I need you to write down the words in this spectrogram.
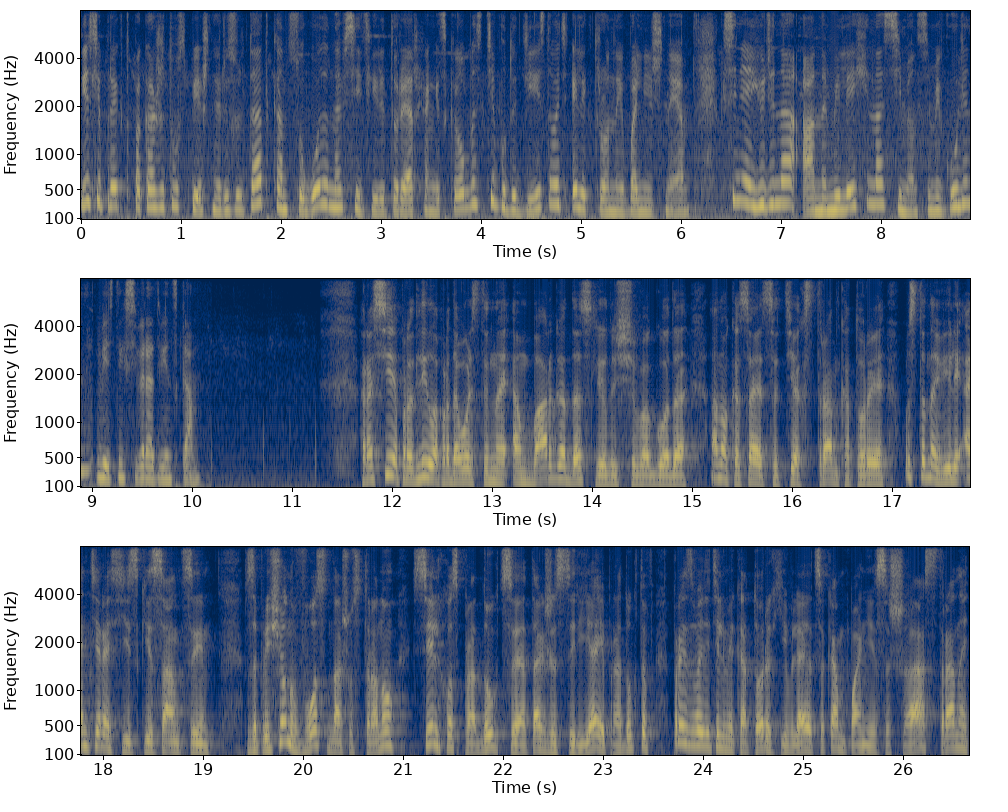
Если проект покажет успешный результат, к концу года на всей территории Архангельской области будут действовать электронные больничные. Ксения Юдина, Анна Мелехина, Семен Самигулин, Вестник Северодвинска. Россия продлила продовольственное эмбарго до следующего года. Оно касается тех стран, которые установили антироссийские санкции. Запрещен ввоз в нашу страну сельхозпродукции, а также сырья и продуктов, производителями которых являются компании США, страны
